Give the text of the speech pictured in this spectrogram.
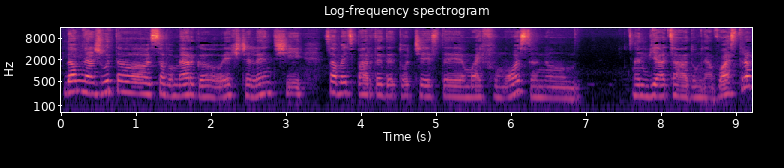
Doamne ajută să vă meargă excelent și să aveți parte de tot ce este mai frumos în, în viața dumneavoastră.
